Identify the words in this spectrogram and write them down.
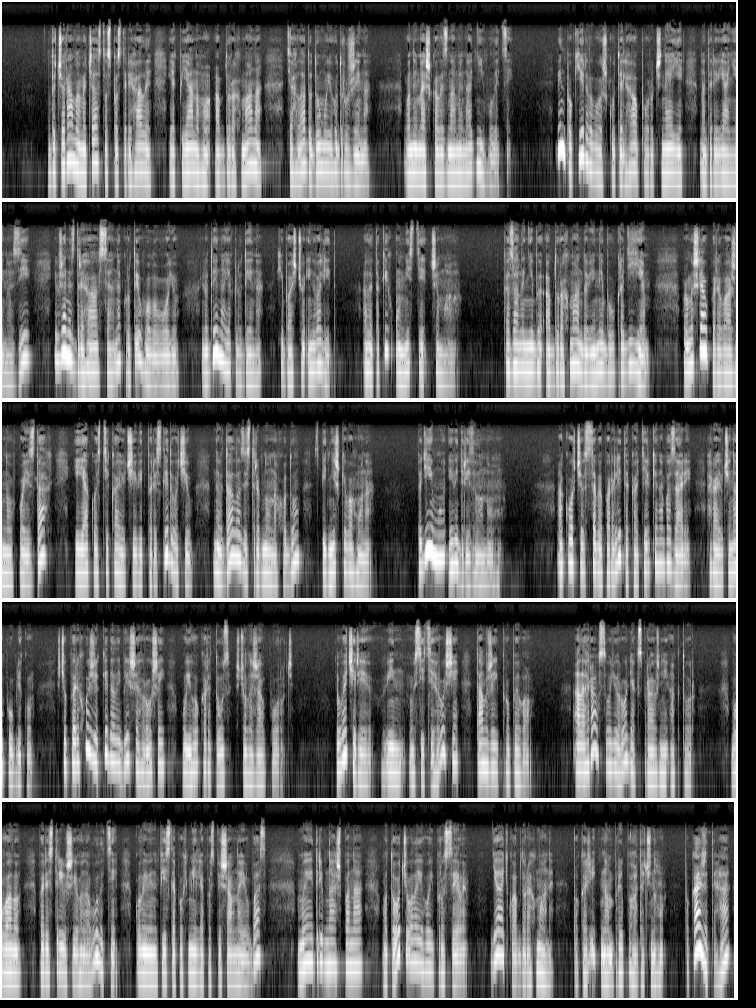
Вечорами ми часто спостерігали, як п'яного Абдурахмана тягла додому його дружина. Вони мешкали з нами на одній вулиці. Він покірливо шкутельгав поруч неї на дерев'яній нозі і вже не здригався, не крутив головою. Людина як людина, хіба що інвалід, але таких у місті чимало. Казали, ніби Абдурахман до війни був крадієм, промишляв переважно в поїздах і, якось тікаючи від переслідувачів, невдало зістрибнув на ходу з підніжки вагона. Тоді йому і відрізало ногу. А корчив з себе паралітика тільки на базарі, граючи на публіку, щоб перехожі кидали більше грошей у його картуз, що лежав поруч. Ввечері він усі ці гроші там же й пропивав, але грав свою роль як справжній актор. Бувало, перестрівши його на вулиці, коли він після похмілля поспішав на Євбас, ми, дрібна шпана, оточували його і просили Дядьку Абдурахмане, покажіть нам припадочного. Покажете, га?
